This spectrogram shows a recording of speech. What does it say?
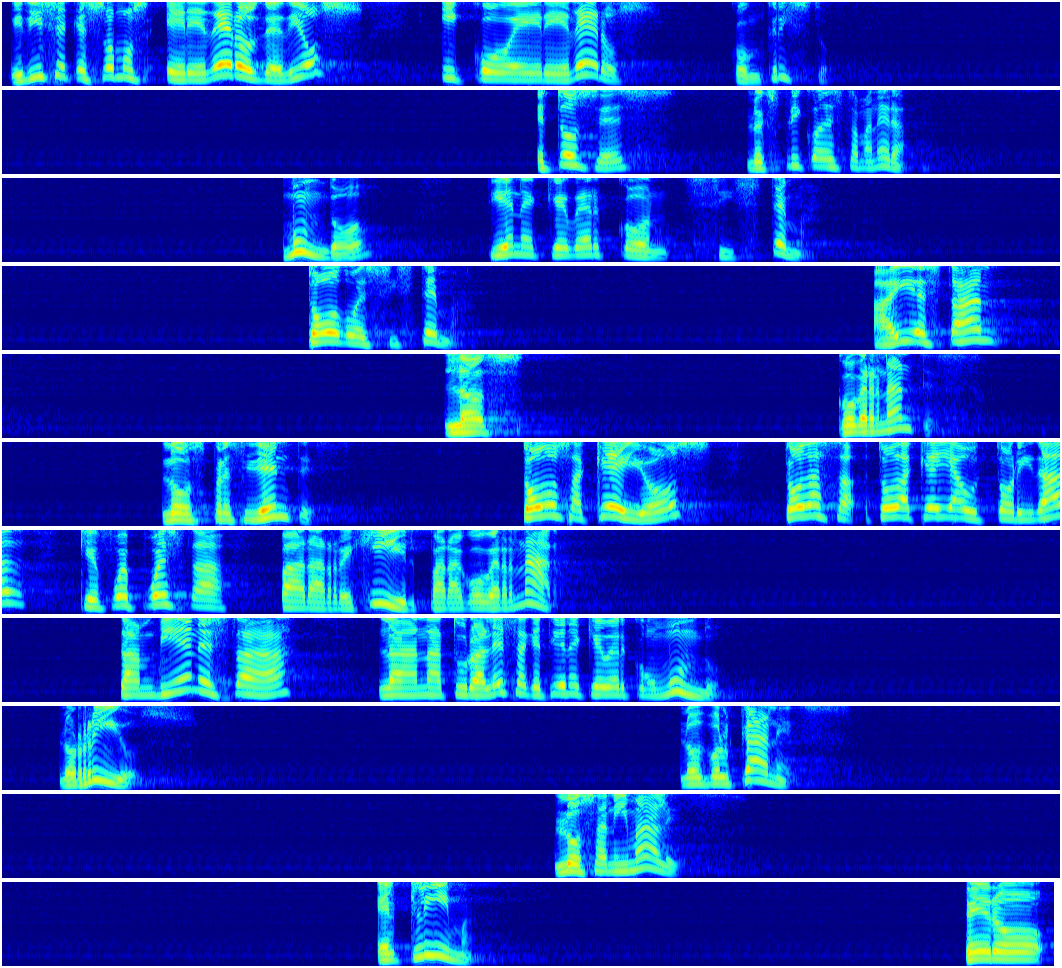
Y dice que somos herederos de Dios y coherederos con Cristo. Entonces, lo explico de esta manera. Mundo tiene que ver con sistema. Todo es sistema. Ahí están los gobernantes los presidentes, todos aquellos, toda aquella autoridad que fue puesta para regir, para gobernar. También está la naturaleza que tiene que ver con mundo. Los ríos, los volcanes, los animales. El clima. Pero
